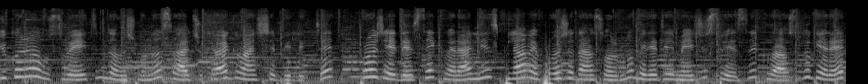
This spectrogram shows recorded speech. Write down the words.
Yukarı Avusturya Eğitim Danışmanı Selçuk Ergüvenç'le birlikte projeye destek veren Linz Plan ve Projeden sorumlu Belediye Meclis Üyesi Klaus Luger'e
